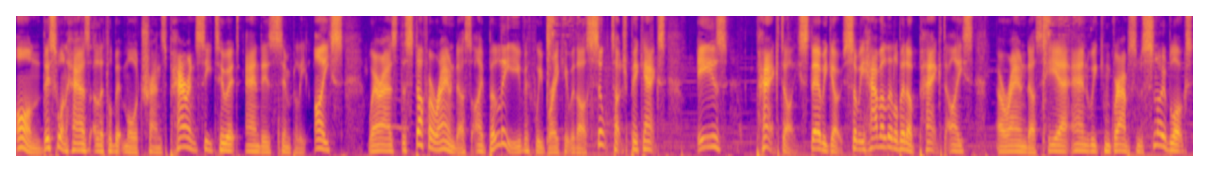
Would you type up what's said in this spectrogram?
on. This one has a little bit more transparency to it and is simply ice, whereas the stuff around us, I believe, if we break it with our Silk Touch pickaxe, is packed ice. There we go. So we have a little bit of packed ice around us here, and we can grab some snow blocks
